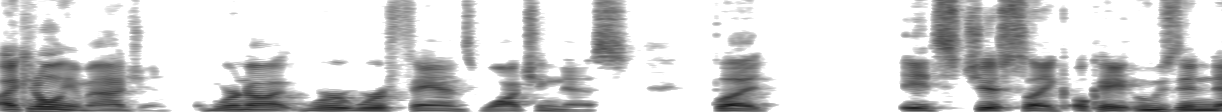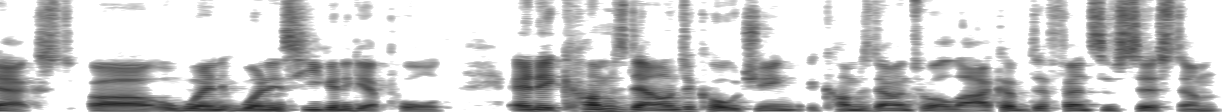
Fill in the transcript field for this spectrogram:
I can only imagine. We're not we're we're fans watching this, but it's just like okay, who's in next? Uh, when when is he going to get pulled? And it comes down to coaching. It comes down to a lack of defensive system,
